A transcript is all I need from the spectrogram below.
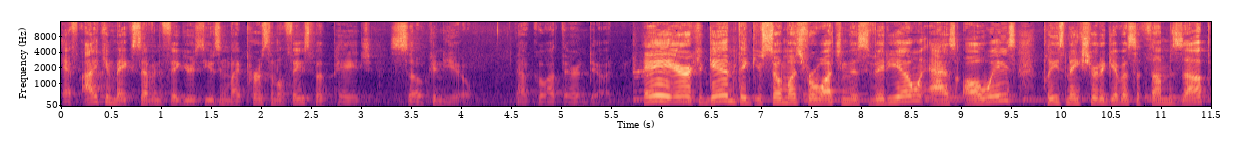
If I can make seven figures using my personal Facebook page, so can you. Now go out there and do it. Hey, Eric again. Thank you so much for watching this video. As always, please make sure to give us a thumbs up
